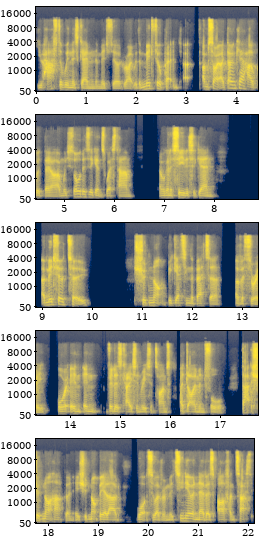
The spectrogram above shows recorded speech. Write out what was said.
You have to win this game in the midfield, right? With the midfield, I'm sorry, I don't care how good they are, and we saw this against West Ham and we're going to see this again. A midfield two should not be getting the better of a three, or in, in Villa's case in recent times, a diamond four. That should not happen. It should not be allowed whatsoever. Moutinho and Neves are fantastic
